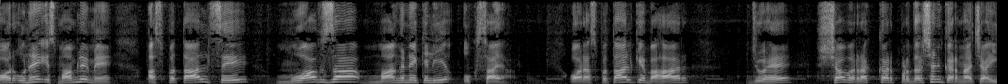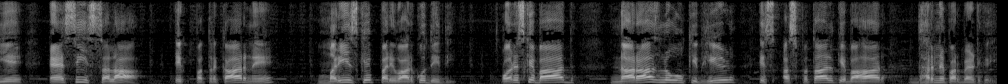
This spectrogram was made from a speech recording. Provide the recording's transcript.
और उन्हें इस मामले में अस्पताल से मुआवजा मांगने के लिए उकसाया और अस्पताल के बाहर जो है शव रखकर प्रदर्शन करना चाहिए, ऐसी सलाह एक पत्रकार ने मरीज़ के परिवार को दे दी। और इसके बाद नाराज़ लोगों की भीड़ इस अस्पताल के बाहर धरने पर बैठ गई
